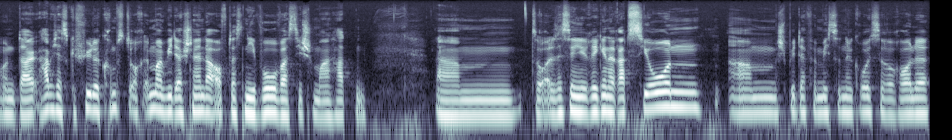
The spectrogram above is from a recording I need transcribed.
und da habe ich das Gefühl, da kommst du auch immer wieder schneller auf das Niveau, was die schon mal hatten. Ähm, so, also deswegen Regeneration ähm, spielt da für mich so eine größere Rolle.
